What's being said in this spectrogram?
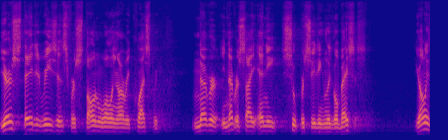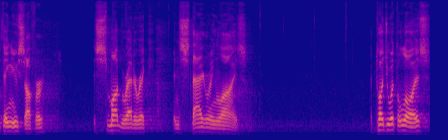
Your stated reasons for stonewalling our request, never, you never cite any superseding legal basis. The only thing you suffer is smug rhetoric and staggering lies. I told you what the law is,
